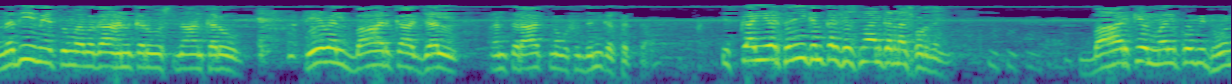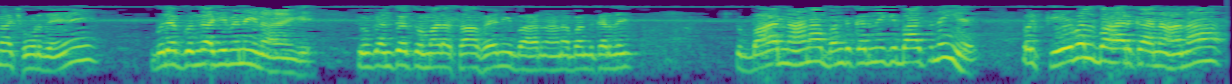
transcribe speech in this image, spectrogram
नदी में तुम अवगाहन करो, स्नान करो, केवल बाहर का जल अंतरात्मा को शुद्ध नहीं कर सकता। इसका ये अर्थ नहीं कि हम कल से स्नान करना छोड़ दें। बाहर के मल को भी धोना छोड़ दें। बोले, अब गंगा जी में नहीं नहाएँगे, क्योंकि अंतर तो हमारा साफ़ है नहीं, बाहर नहाना बंद कर दें। तो बाहर नहाना बंद करने की बात नहीं है, पर केवल बाहर का नहाना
